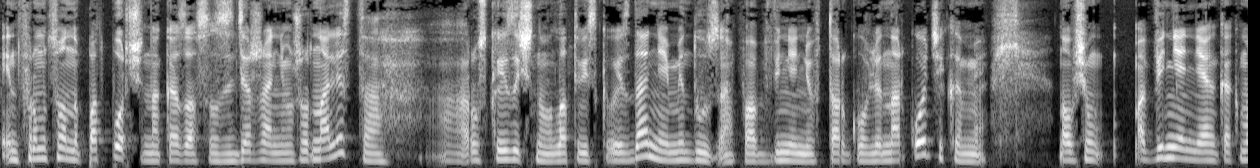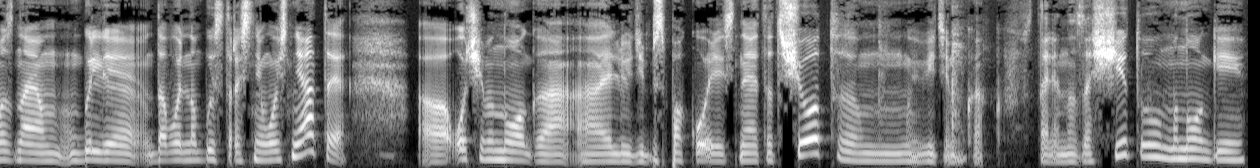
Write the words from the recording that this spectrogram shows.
информационно подпорчен оказался задержанием журналиста а, русскоязычного латвийского издания «Медуза» по обвинению в торговле наркотиками. Ну, в общем, обвинения, как мы знаем, были довольно быстро с него сняты. А, очень много людей беспокоились на этот счет. Мы видим, как встали на защиту многие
